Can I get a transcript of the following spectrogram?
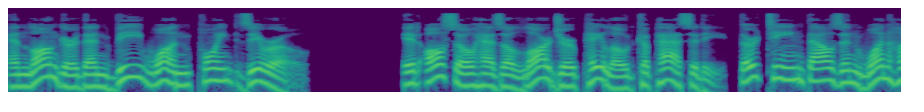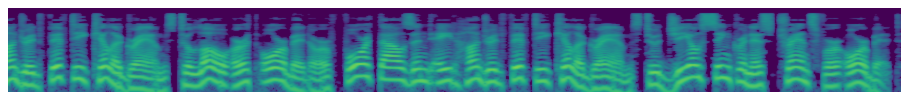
and longer than V1.0. It also has a larger payload capacity, 13,150 kilograms to low Earth orbit or 4,850 kilograms to geosynchronous transfer orbit.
